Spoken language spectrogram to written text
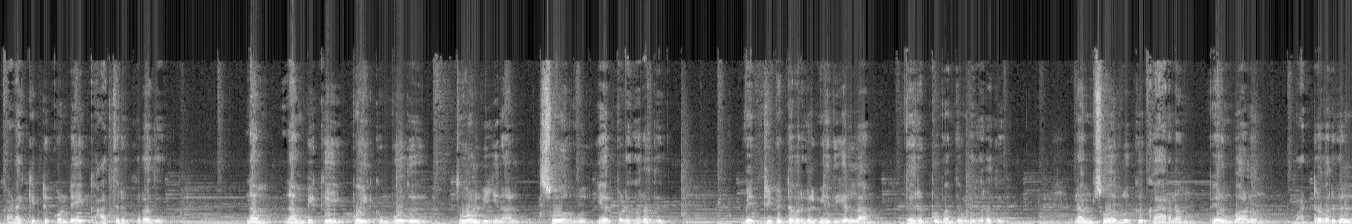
கணக்கிட்டு கொண்டே காத்திருக்கிறது. நம் நம்பிக்கை பொய்க்கும் போது தோல்வியினால் சோர்வு ஏற்படுகிறது. வெற்றி பெற்றவர்கள் மீது எல்லாம் வெறுப்பு வந்துவிடுகிறது. நம் சோர்வுக்கு காரணம் பெரும்பாலும் மற்றவர்கள்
